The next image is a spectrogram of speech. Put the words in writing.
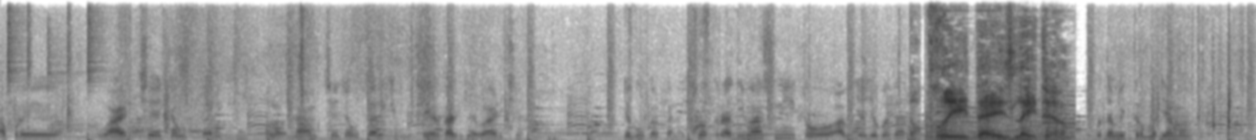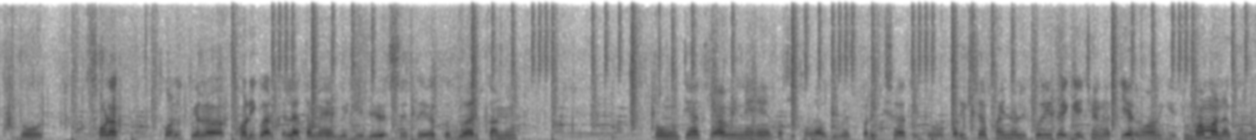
આપણે વાડ છે ચૌદ તારીખે. ઓલો નામ છે ચૌદ તારીખે તેર તારીખે વાડ છે. જગુ કાકાના છોકરા દિવસની તો આવી જજો બધા. થ્રી ડેઝ લેટર બધા મિત્રો મજામાં. તો થોડાક થોડીક પહેલા થોડીક વાર પહેલાં તમે વીડિયો જોયો છે તે હતો દ્વારકાનો. તો હું ત્યાંથી આવીને પછી થોડાક દિવસ પરીક્ષા હતી તો પરીક્ષા ફાઇનલી પૂરી થઈ ગઈ છે ને અત્યારે હું આવી ગઈ છું મામાના ઘરે.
